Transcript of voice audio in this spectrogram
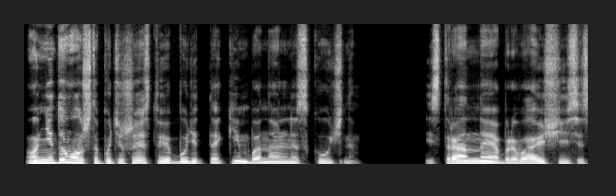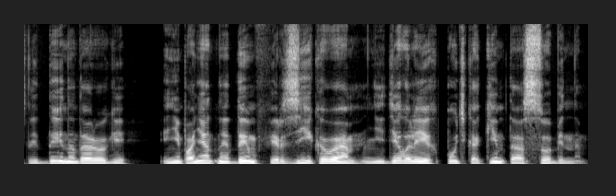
Он не думал, что путешествие будет таким банально скучным. И странные обрывающиеся следы на дороге, и непонятный дым Ферзикова не делали их путь каким-то особенным.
